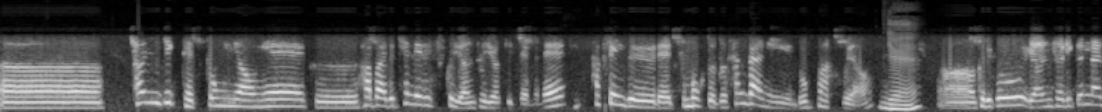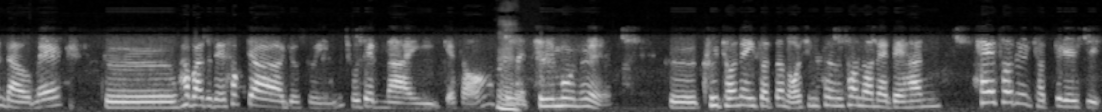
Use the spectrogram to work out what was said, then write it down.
어, 현직 대통령의 그 하버드 케네디 스쿨 연설이었기 때문에 학생들의 주목도도 상당히 높았고요. 예. 어, 그리고 연설이 끝난 다음에 그 하버드대 석좌 교수인 조셉 나이께서 그 네. 질문을 그, 그 전에 있었던 워싱턴 선언에 대한 해설을 곁들일 수, 있-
